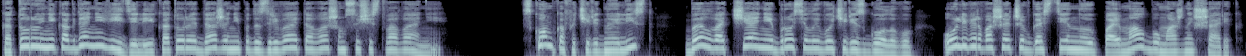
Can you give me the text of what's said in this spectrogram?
которую никогда не видели и которая даже не подозревает о вашем существовании?» Скомкав очередной лист, Белл в отчаянии бросила его через голову – Оливер, вошедший в гостиную, поймал бумажный шарик.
